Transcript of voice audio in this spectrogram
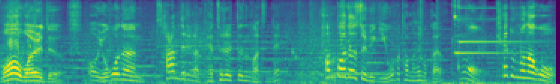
워 월드 어 요거는 사람들이랑 battle을 뜨는 것 같은데 convergence 위기 이거부터 한번 해볼까요? 어 캣우먼하고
